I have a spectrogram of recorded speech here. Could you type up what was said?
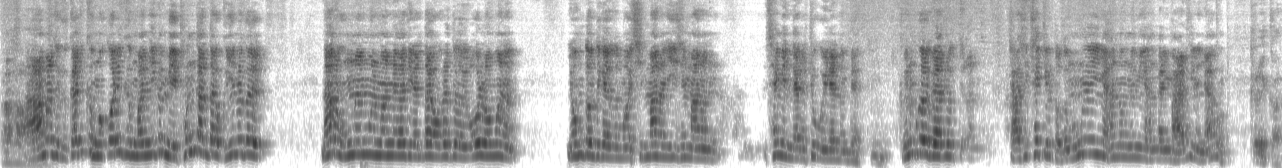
아하. 아무래도 그까지 그 먹거리 그만 이거 몇푼 간다고 그 인력을 나는 없는 물만 내가 이런다고 그래도 올라오면은 용돈 득해서 뭐 10만 원 20만 원 생긴 대로 주고 이랬는데 음. 그런 걸 가지고 자식 새끼를 도둑놈이 한놈이 한다니 말지느냐고 그러니까.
